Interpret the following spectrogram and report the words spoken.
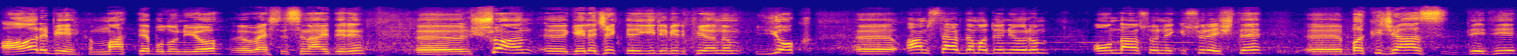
ağır bir madde bulunuyor e, Wesley Sneijder'in. Ee, şu an e, gelecekle ilgili bir planım yok. Ee, Amsterdam'a dönüyorum. Ondan sonraki süreçte e, bakacağız dedi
